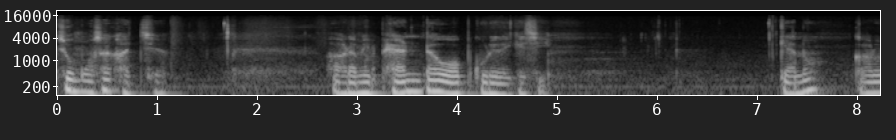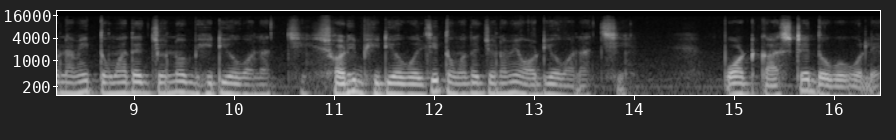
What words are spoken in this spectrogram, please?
সো মশা খাচ্ছে। আর আমি ফ্যানটাও অফ করে রেখেছি। কেন? কারণ আমি তোমাদের জন্য ভিডিও বানাচ্ছি। সরি ভিডিও বলছি, তোমাদের জন্য আমি অডিও বানাচ্ছি। পডকাস্টে দেবো বলে।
